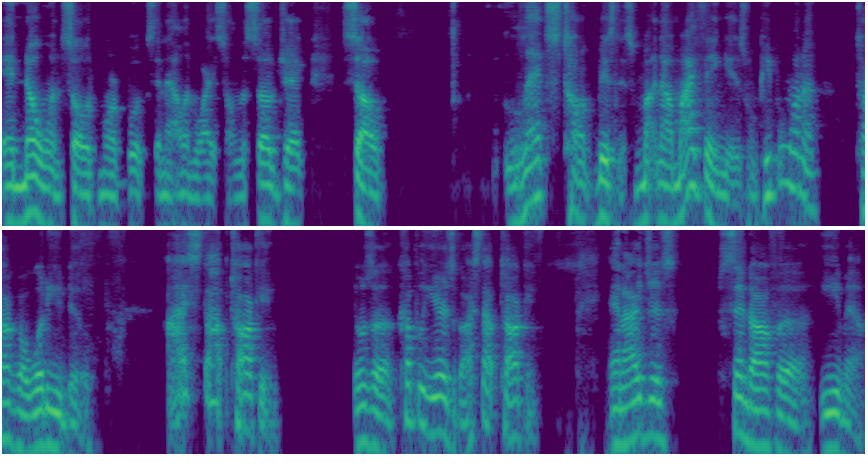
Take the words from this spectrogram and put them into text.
and no one sold more books than Alan Weiss on the subject. So let's talk business. My, now, my thing is when people want to talk about what do you do, I stop talking. It was a couple years ago. I stopped talking, and I just send off a email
